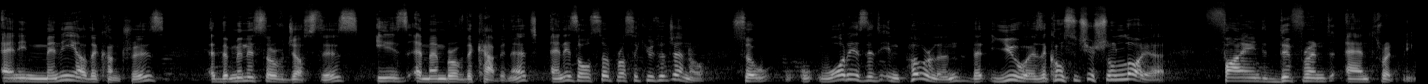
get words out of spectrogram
and in many other countries. uh, The Minister of Justice is a member of the cabinet and is also a Prosecutor General. So, what is it in Poland that you, as a constitutional lawyer, find different and threatening?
